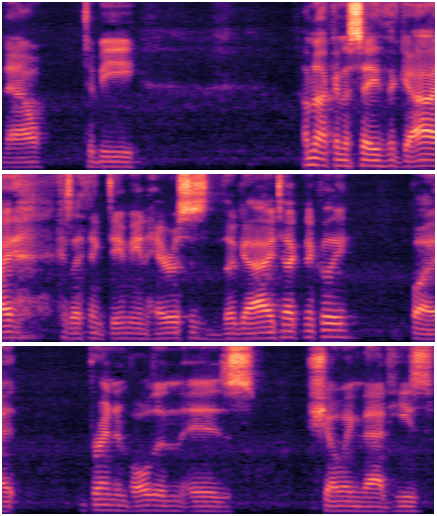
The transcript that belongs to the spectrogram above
now to be. I'm not going to say the guy because I think Damien Harris is the guy technically, but Brandon Bolden is showing that he's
